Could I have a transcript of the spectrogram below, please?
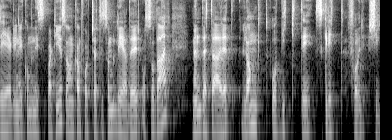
reglene i kommunistpartiet, så han kan fortsette som leder også der. Men dette er et langt og viktig skritt for Xi.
